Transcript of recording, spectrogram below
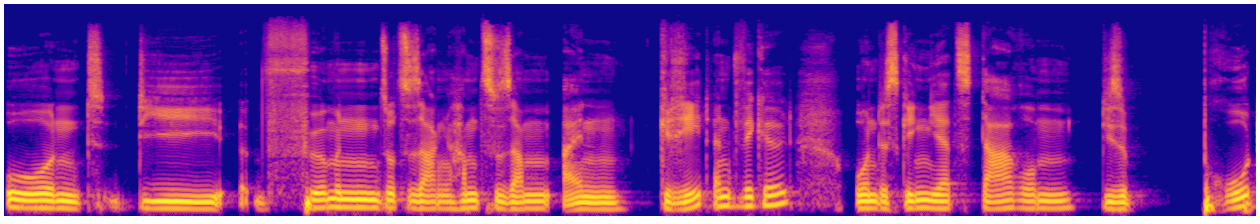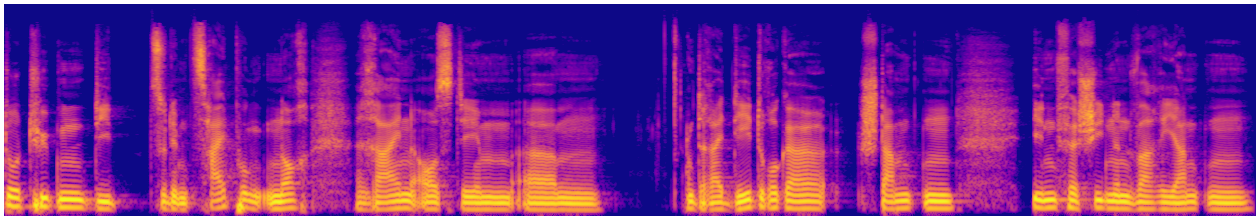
Und die Firmen sozusagen haben zusammen ein Gerät entwickelt und es ging jetzt darum, diese Prototypen, die zu dem Zeitpunkt noch rein aus dem ähm, 3D-Drucker stammten, in verschiedenen Varianten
